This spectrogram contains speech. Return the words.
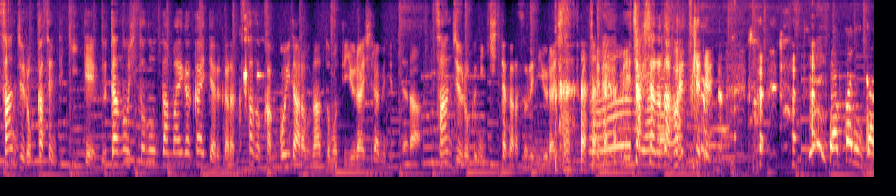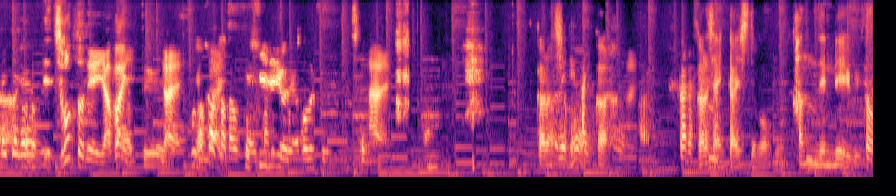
36河川って聞いて歌の人の名前が書いてあるからさぞかっこいいだろうなと思って由来調べてみたら36人切ったからそれに由来してうん めちゃくちゃな名前つけてるやっぱり行かれてる。ちょっとねやばい。とい。うはい。よねこの人はい。ガラシャもガはい。はい。ガラシャガラシャに対してももう完全冷遇です。そう。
